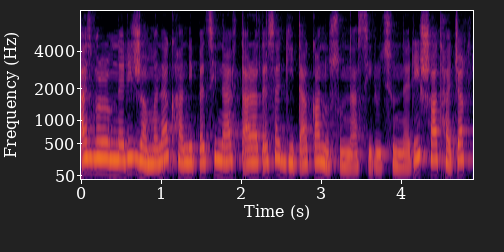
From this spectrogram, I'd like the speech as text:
Այս որոնումների ժամանակ հանդիպեցի նաև տարատեսակ գիտական ուսումնասիրությունների շատ հաճախ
